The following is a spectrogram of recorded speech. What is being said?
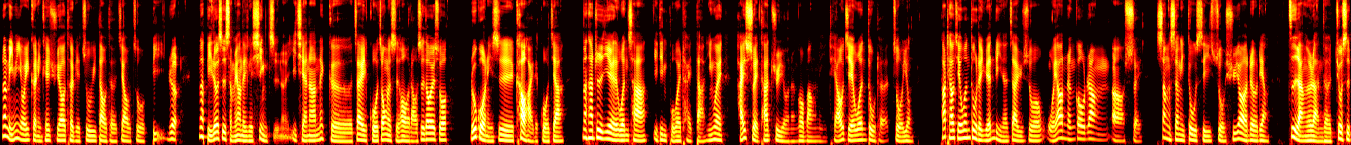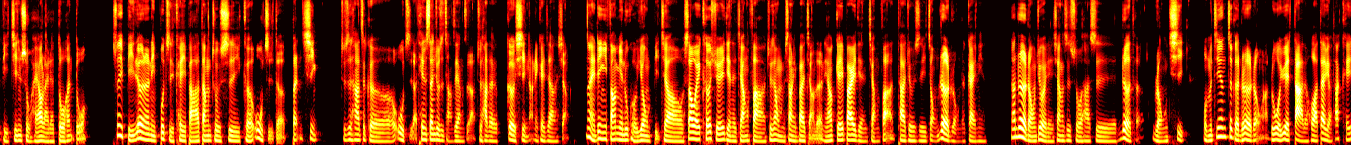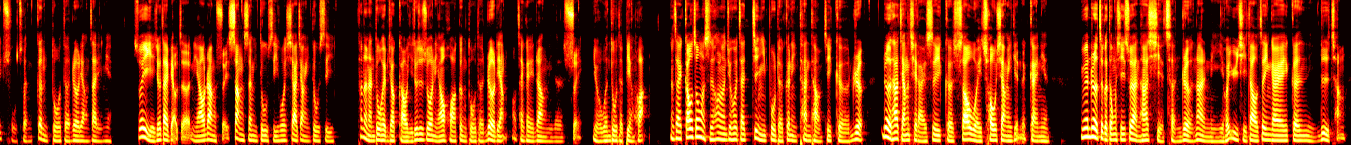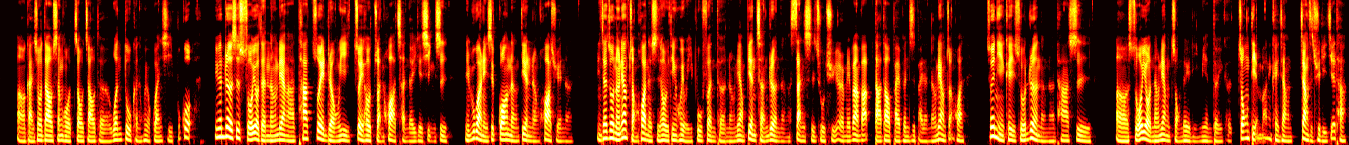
那里面有一个你可以需要特别注意到的，叫做比热。那比热是什么样的一个性质呢？以前呢，那个在国中的时候，老师都会说，如果你是靠海的国家，那它日夜温差一定不会太大，因为海水它具有能够帮你调节温度的作用。它调节温度的原理呢，在于说，我要能够让呃水上升一度 C 所需要的热量，自然而然的就是比金属还要来的多很多。所以比热呢，你不只可以把它当做是一个物质的本性，就是它这个物质啊，天生就是长这样子啊，就它的个性啊，你可以这样想。那你另一方面，如果用比较稍微科学一点的讲法，就像我们上礼拜讲的，你要 gay by 一点的讲法，它就是一种热容的概念。那热容就有点像是说它是热的容器。我们今天这个热容啊，如果越大的话，代表它可以储存更多的热量在里面，所以也就代表着你要让水上升一度 C 或下降一度 C，它的难度会比较高。也就是说，你要花更多的热量哦，才可以让你的水有温度的变化。那在高中的时候呢，就会再进一步的跟你探讨这个热。热它讲起来是一个稍微抽象一点的概念。因为热这个东西，虽然它写成热，那你也会预期到这应该跟你日常啊感受到生活周遭的温度可能会有关系。不过，因为热是所有的能量啊，它最容易最后转化成的一个形式。你不管你是光能、电能、化学能，你在做能量转换的时候，一定会有一部分的能量变成热能散失出去，而没办法达到百分之百的能量转换。所以你也可以说，热能呢，它是。呃，所有能量种类里面的一个终点吧，你可以这样这样子去理解它。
